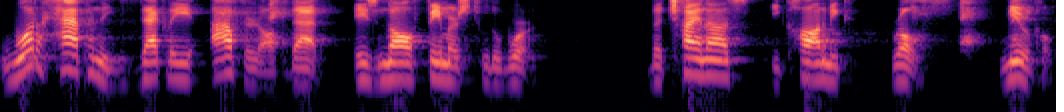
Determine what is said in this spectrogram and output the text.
what happened exactly after of that is not famous to the world. The China's economic growth miracle.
